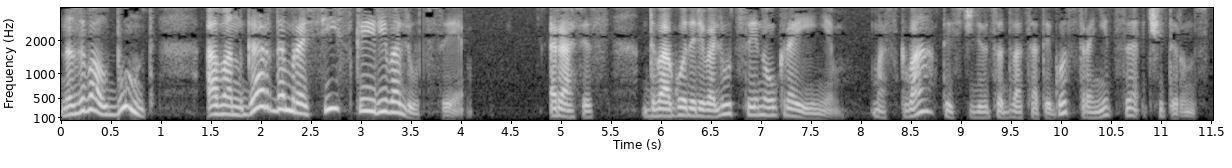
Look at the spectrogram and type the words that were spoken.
называл бунт авангардом российской революции. Рафис. Два года революции на Украине. Москва, 1920 год, страница 14.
